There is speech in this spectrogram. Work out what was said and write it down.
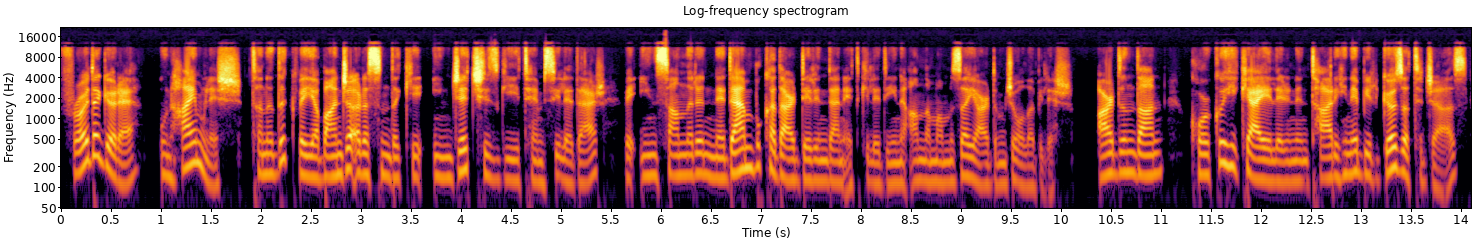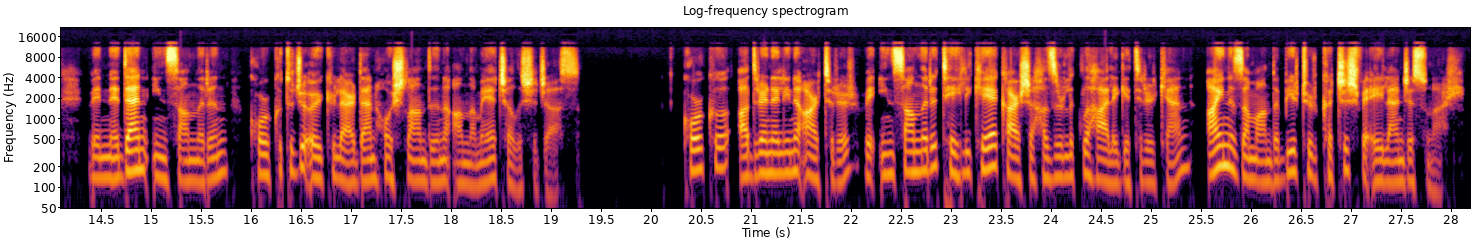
Freud'a göre Unheimlich, tanıdık ve yabancı arasındaki ince çizgiyi temsil eder ve insanları neden bu kadar derinden etkilediğini anlamamıza yardımcı olabilir. Ardından korku hikayelerinin tarihine bir göz atacağız ve neden insanların korkutucu öykülerden hoşlandığını anlamaya çalışacağız. Korku adrenalini artırır ve insanları tehlikeye karşı hazırlıklı hale getirirken aynı zamanda bir tür kaçış ve eğlence sunar.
